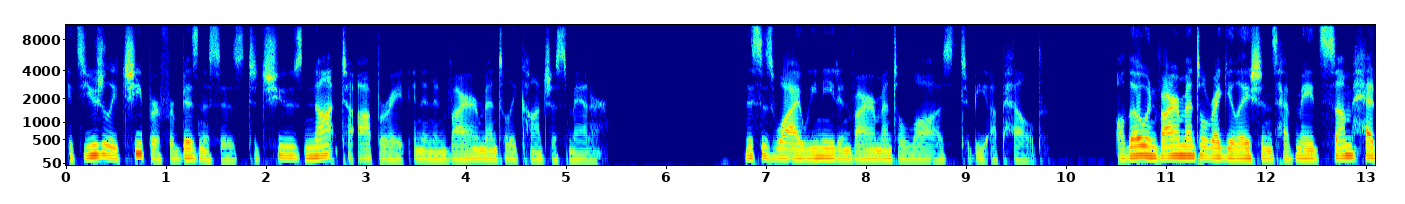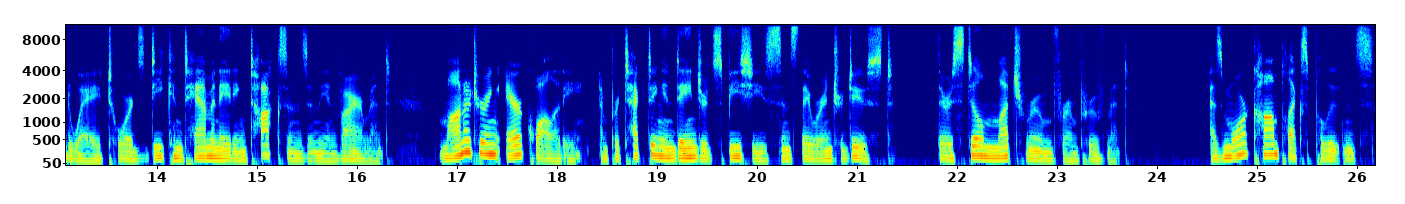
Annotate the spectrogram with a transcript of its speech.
it's usually cheaper for businesses to choose not to operate in an environmentally conscious manner. This is why we need environmental laws to be upheld. Although environmental regulations have made some headway towards decontaminating toxins in the environment, monitoring air quality and protecting endangered species since they were introduced, there is still much room for improvement. As more complex pollutants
